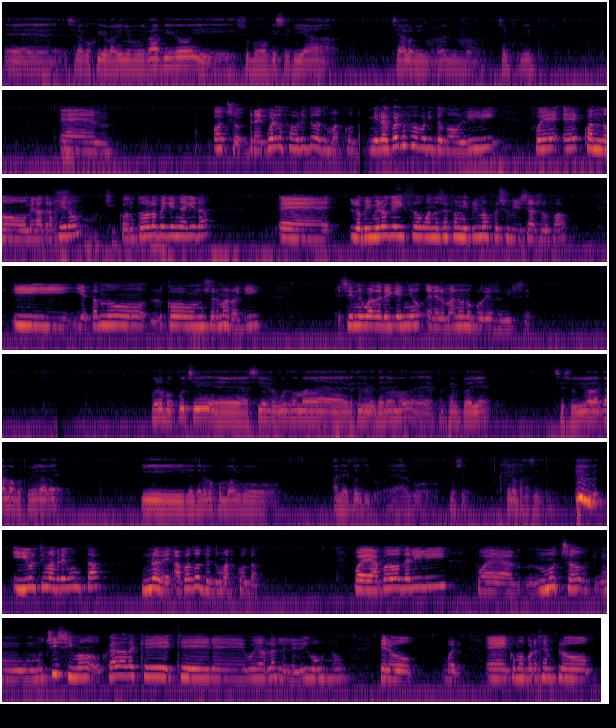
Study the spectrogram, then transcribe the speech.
eh, se le ha cogido cariño muy rápido y supongo que sería será lo mismo, ¿no? El mismo sentimiento. 8. Recuerdo favorito de tu mascota. Mi recuerdo favorito con Lily fue es cuando me la trajeron, Con todo lo pequeña que era. eh, lo primero que hizo cuando se fue mi prima fue subirse al sofá. Y, y estando con su hermano aquí, siendo igual de pequeño, el hermano no podía subirse. Bueno, pues Puchi, eh, así el recuerdo más gracioso que tenemos, eh, por ejemplo ayer, se subió a la cama por primera vez y lo tenemos como algo anecdótico, algo, no sé, que no pasa siempre. Y última pregunta, 9. Apodos de tu mascota. Pues apodos de Lili, pues muchos, mm, muchísimos. Cada vez que, que le voy a hablarle le digo uno. Pero bueno, eh, como por ejemplo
